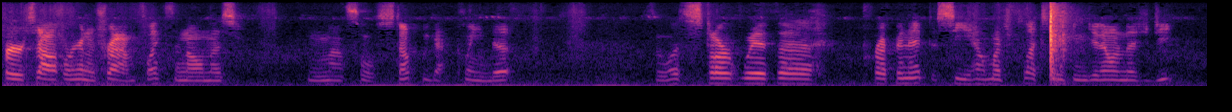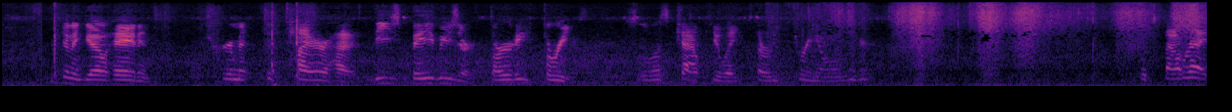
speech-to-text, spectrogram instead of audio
First off, we're going to try and flexing on this nice little stump we got cleaned up. So let's start with uh, prepping it to see how much flex we can get on this Jeep. Gonna go ahead and trim it to tire height. These babies are 33. So let's calculate 33 on here. Looks about right.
